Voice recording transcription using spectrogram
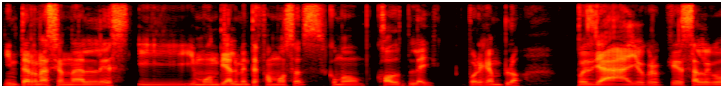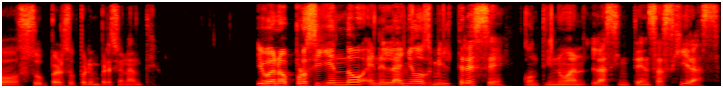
internacionales y mundialmente famosas, como Coldplay, por ejemplo, pues ya yo creo que es algo súper, súper impresionante. Y bueno, prosiguiendo en el año 2013 continúan las intensas giras.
